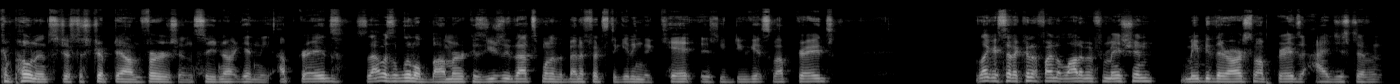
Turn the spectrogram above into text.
components, just a stripped down version. So you're not getting the upgrades. So that was a little bummer because usually that's one of the benefits to getting the kit is you do get some upgrades. Like I said, I couldn't find a lot of information. Maybe there are some upgrades. I just haven't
